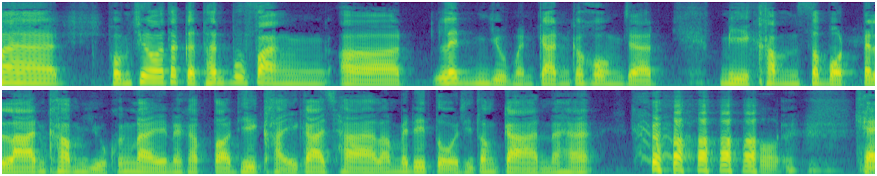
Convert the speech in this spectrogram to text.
มา ผมเชื่อว่าถ้าเกิดท่านผู้ฟังเอ่อเล่นอยู่เหมือนกันก็คงจะมีคำสบทเป็นล้านคำอยู่ข้างในนะครับ ตอนที่ไขกาชาแล้วไม่ได้ตัวที่ต้องการนะฮะแค่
